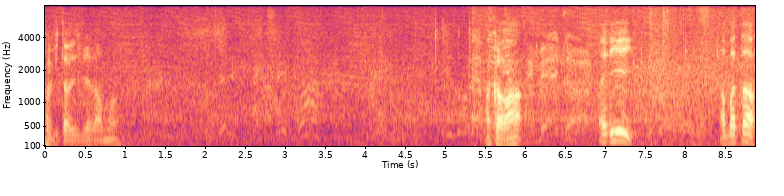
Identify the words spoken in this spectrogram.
Oh putain, vas-y, viens vers moi. Encore un. Aïe Un bâtard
